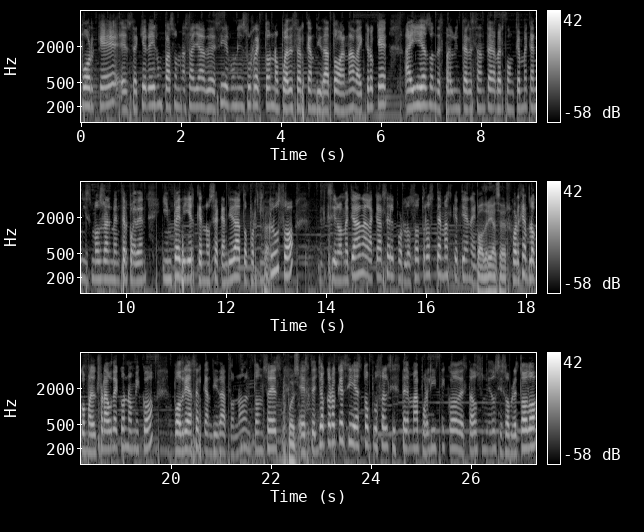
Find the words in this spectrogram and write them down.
porque se quiere ir un paso más allá de decir un insurrecto no puede ser candidato a nada. Y creo que ahí es donde está lo interesante a ver con qué mecanismos realmente pueden impedir que no sea candidato porque incluso si lo metieran a la cárcel por los otros temas que tiene Podría ser. por ejemplo, como el fraude económico, podría ser candidato, ¿no? Entonces, Pues- este, yo creo que sí esto puso al sistema político de Estados Unidos y sobre todo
